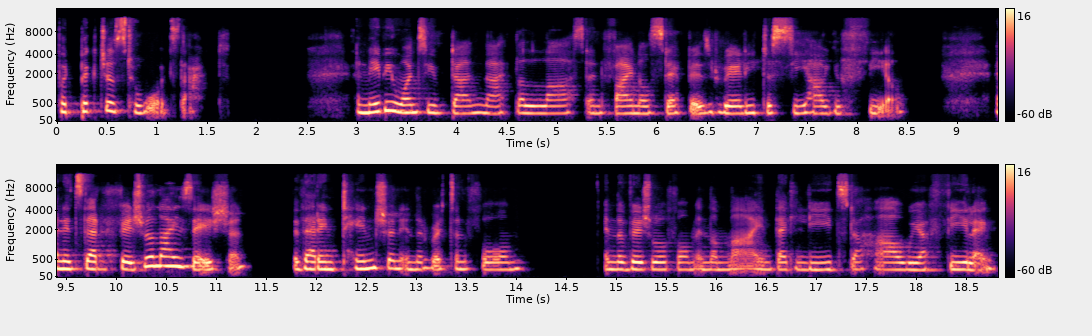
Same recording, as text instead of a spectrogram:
put pictures towards that. And maybe once you've done that, the last and final step is really to see how you feel. And it's that visualization, that intention in the written form in the visual form in the mind that leads to how we are feeling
